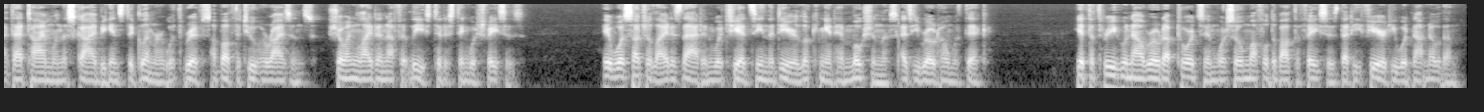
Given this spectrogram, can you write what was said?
at that time when the sky begins to glimmer with rifts above the two horizons, showing light enough at least to distinguish faces. It was such a light as that in which he had seen the deer looking at him motionless as he rode home with Dick. Yet the three who now rode up towards him were so muffled about the faces that he feared he would not know them.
